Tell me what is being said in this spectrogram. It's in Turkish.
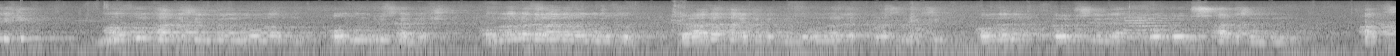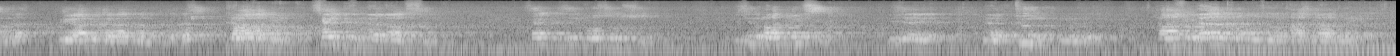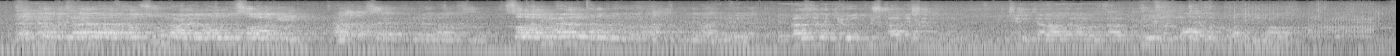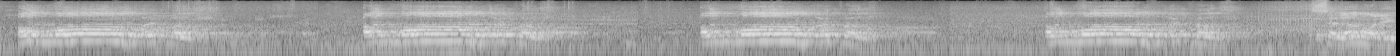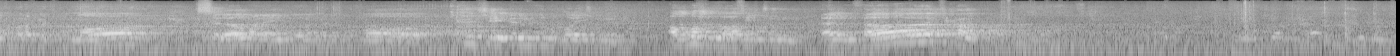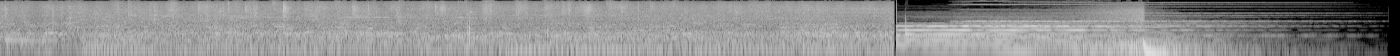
Filistin'deki mazlum kardeşlerimizin yanında olduğunu, olduğunu göstermek, onlarla beraber olduğumuzu, beraber hareket ettiğimizi, onları da burası eksik, onların örgüslerine, o örgüs kardeşlerimizin arkasında diyarlı Cenab-ı Hakk'tadız. Ya Rabbim sen bizim Mevlamızsın, sen bizim dostumuzsun, bizim Rabbimizsin. Bize ve tüm e, kafirler topluluğunu karşılar buyuruyor. Ben kadar Resulü aleyhi ve salihin. Ya sen bizim Mevlamızsın. Zalimler topluluğunu karşılar eyle. Gazze'deki ölmüş kardeşlerimizin için cenaze namazına bazı bulanı imama. Allahu Ekber. Allahu Ekber. Allahu Ekber. Allahu Ekber. Esselamu Aleyküm ve Rahmetullah. Esselamu Aleyküm ve Rahmetullah. Tüm şehitlerimizin ruhları için, Allah rızası için El Fatiha.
